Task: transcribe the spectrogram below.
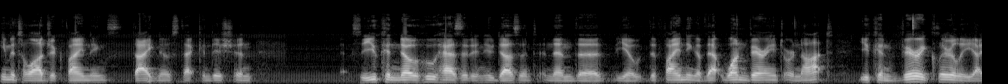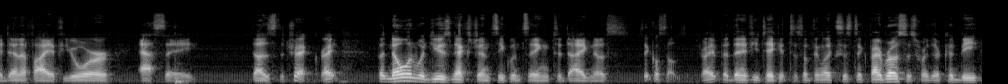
hematologic findings, diagnose that condition. So you can know who has it and who doesn't, and then the, you know, the finding of that one variant or not, you can very clearly identify if your assay does the trick, right? But no one would use next-gen sequencing to diagnose sickle cell disease, right? But then if you take it to something like cystic fibrosis, where there could be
